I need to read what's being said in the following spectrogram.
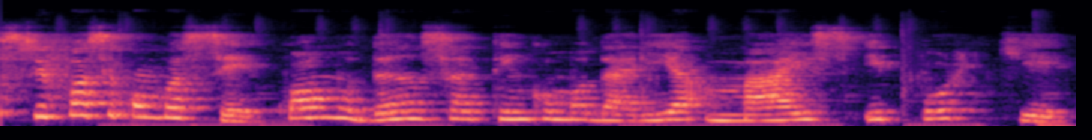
se fosse com você, qual mudança te incomodaria mais e por quê?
